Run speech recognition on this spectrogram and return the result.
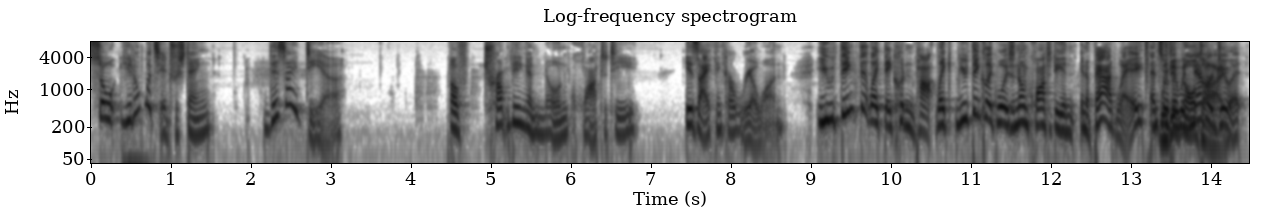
So, you know what's interesting? This idea of Trump being a known quantity is, I think, a real one. You think that like they couldn't pop, like you think like, well, he's a known quantity in, in a bad way, and so they would never die. do it.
